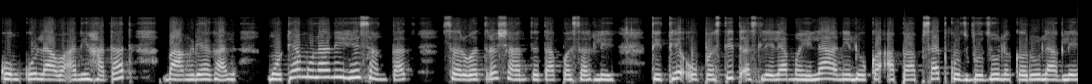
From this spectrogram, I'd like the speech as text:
कुंकू लाव आणि हातात बांगड्या घाल. मोठ्या मुलाने हे सांगताच सर्वत्र शांतता पसरली. तिथे उपस्थित असलेल्या महिला आणि लोक आपापसात कुजबुजू करू लागले.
